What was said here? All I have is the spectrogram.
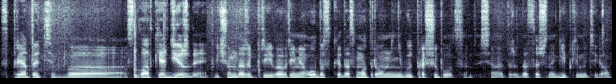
спрятать в складке одежды. Причем даже при, во время обыска, досмотра он не будет прощупываться. То есть это же достаточно гибкий материал.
